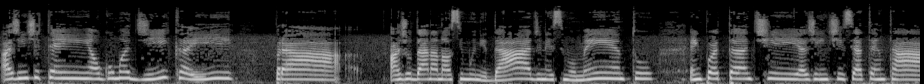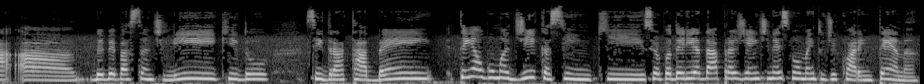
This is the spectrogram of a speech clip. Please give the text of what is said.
A gente tem alguma dica aí para ajudar na nossa imunidade nesse momento. É importante a gente se atentar a beber bastante líquido, se hidratar bem. Tem alguma dica, assim, que o senhor poderia dar pra gente nesse momento de quarentena?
